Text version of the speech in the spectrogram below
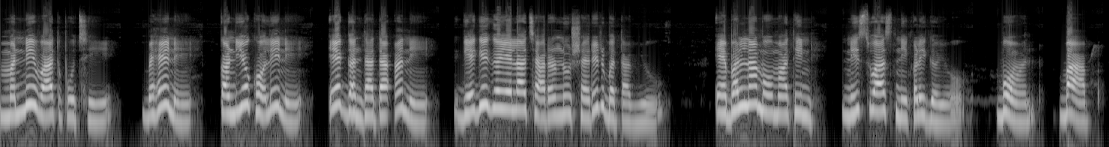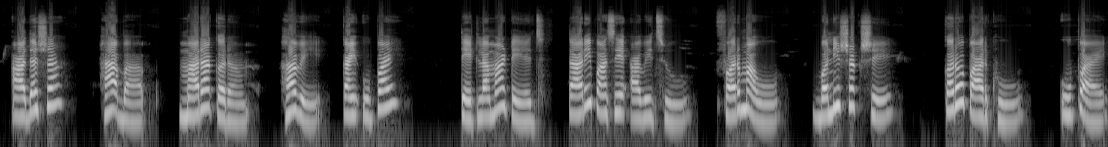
મનની વાત પૂછી. બહેને કંડિયો ખોલીને એક ગંધાતા અને ગેગી ગયેલા ચારણનું શરીર બતાવ્યું. એભલના મોંમાંથી નિશ્વાસ નીકળી ગયો. બોન, બાપ આ હા બાપ, મારા કરમ. હવે કાંઈ ઉપાય? તેટલા માટે જ તારી પાસે આવી છું. ફરમાવો, બની શકશે? કરો પારખું. ઉપાય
